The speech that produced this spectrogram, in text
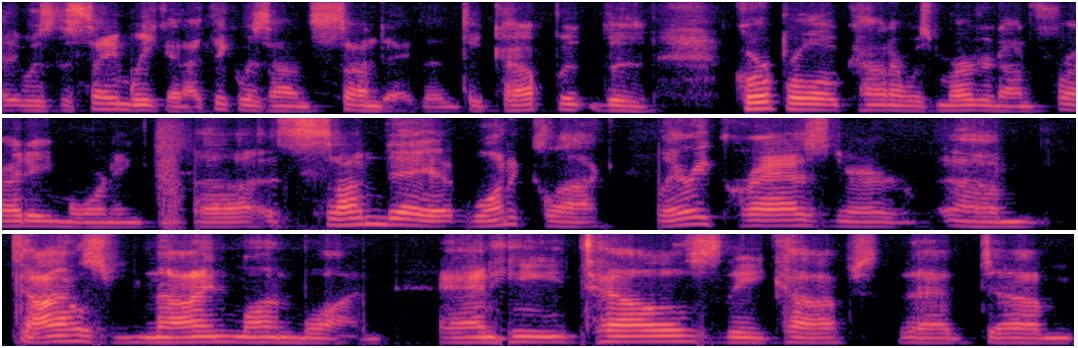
it was the same weekend. I think it was on Sunday. The, the cop, the Corporal O'Connor was murdered on Friday morning. Uh, Sunday at one o'clock, Larry Krasner um, dials 911 and he tells the cops that um,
